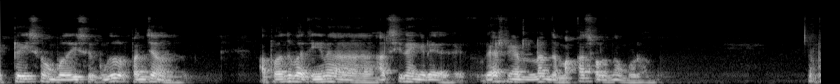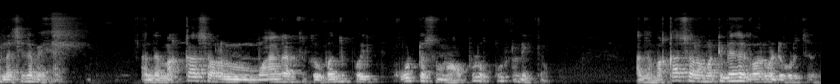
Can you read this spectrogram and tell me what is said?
எட்டு வயசு ஒம்பது வயசு இருக்கும்போது ஒரு பஞ்சம் வந்தது. அப்போ வந்து பார்த்திங்கன்னா அரிசிலாம் கிடையாது. ரேஷன் கடையிலலாம் இந்த மக்காசோளம் தான் போடுவாங்க. அப்போ நான் சின்ன பையன். அந்த மக்காசோளம் வாங்கிறதுக்கு வந்து போய் கூட்டம் சும்மா அவ்வளோ கூட்டம் நிற்கும் அந்த மக்காசோளம் மட்டுமே தான் கவர்மெண்ட் கொடுத்தது.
